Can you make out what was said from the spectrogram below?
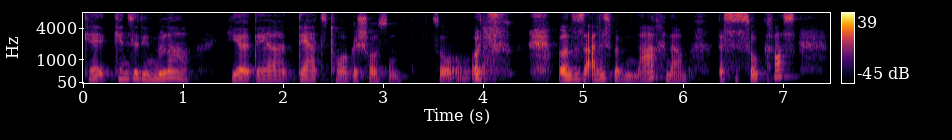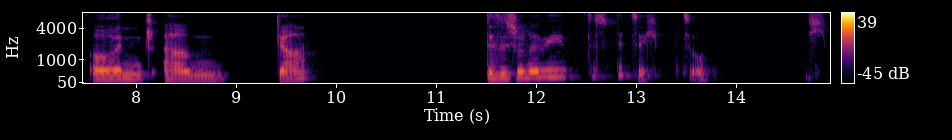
„Ke kennst du den Müller? Hier, der der hat's Tor geschossen.“ So. Und bei uns ist alles mit'm Nachnamen. Das ist so krass. Und, ähm, ja das ist schon irgendwie das ist witzig, so. Ich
